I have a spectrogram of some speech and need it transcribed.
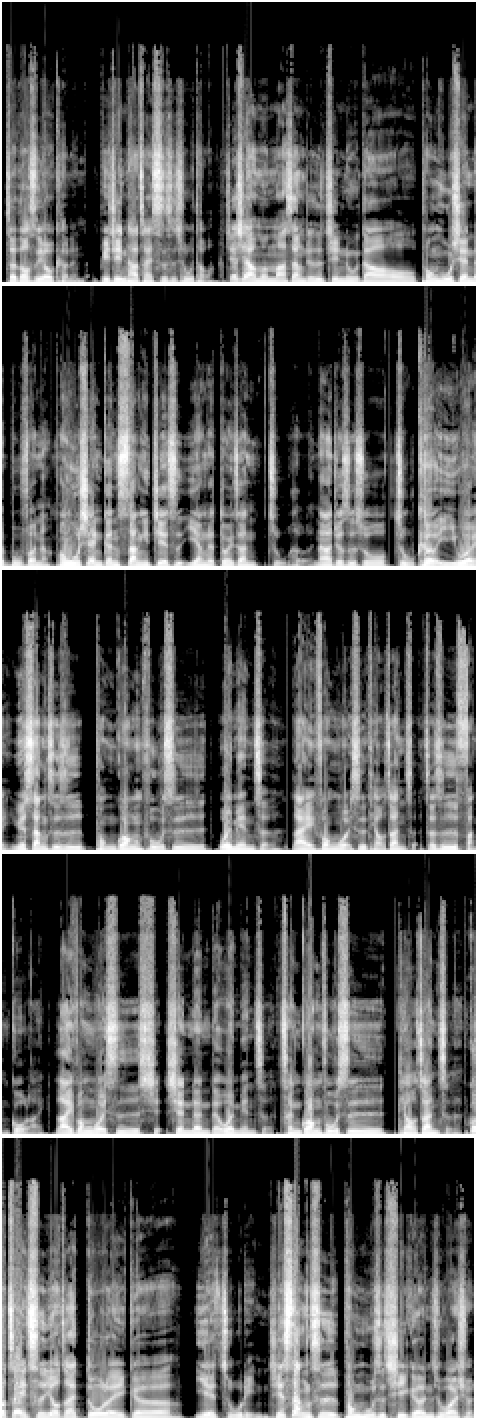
这都是有可能的，毕竟他才四十出头。接下来我们马上就是进入到澎湖县的部分了。澎湖县跟上一届是一样的对战组合，那就是说主客易位，因为上次是彭光复是卫冕者，赖峰伟是挑战者，这次是反过来，赖峰伟是现现任的卫冕者，陈光复是挑战者。不过这一次又再多了一个叶竹林。其实上次澎湖是七个人出来选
